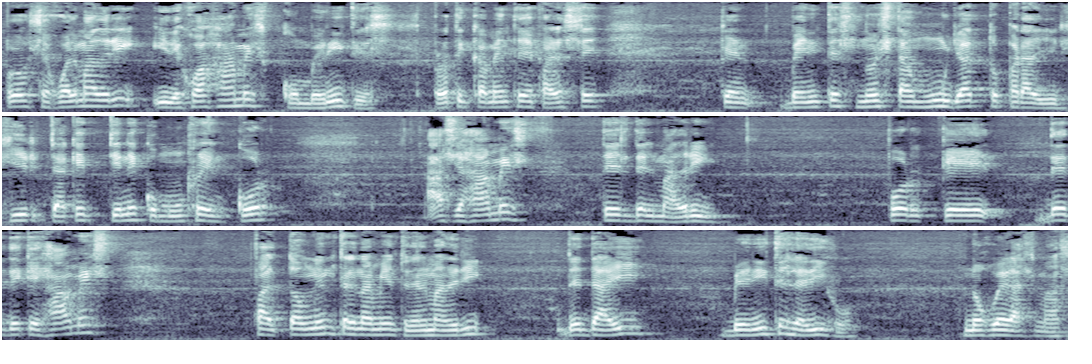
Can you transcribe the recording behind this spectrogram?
Pero se fue al Madrid y dejó a James con Benítez. Prácticamente me parece que Benítez no está muy apto para dirigir. Ya que tiene como un rencor hacia James desde el Madrid. Porque desde que James faltó un entrenamiento en el Madrid, desde ahí Benítez le dijo, no juegas más.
